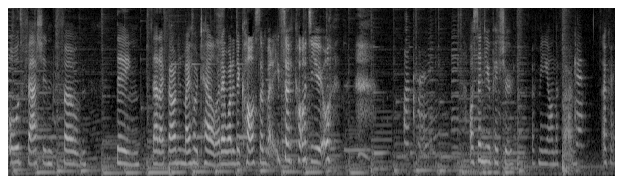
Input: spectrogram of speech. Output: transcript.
old-fashioned phone thing that I found in my hotel and I wanted to call somebody, so I called you. Okay. I'll send you a picture of me on the phone. Okay. Okay.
